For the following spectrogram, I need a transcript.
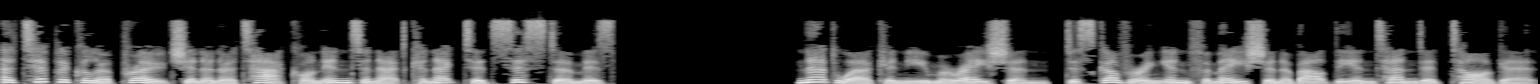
A typical approach in an attack on Internet-connected system is Network enumeration, discovering information about the intended target.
